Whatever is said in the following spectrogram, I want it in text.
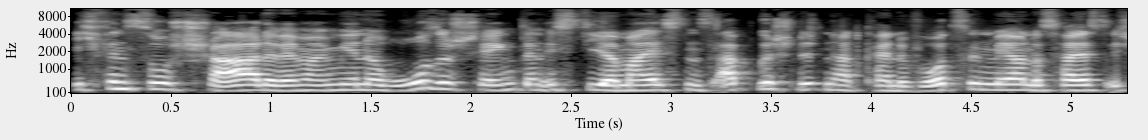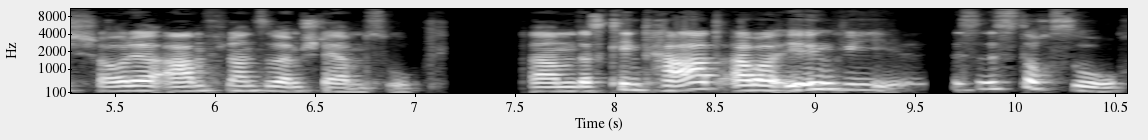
ich finde es so schade, wenn man mir eine Rose schenkt, dann ist die ja meistens abgeschnitten, hat keine Wurzeln mehr und das heißt, ich schaue der Armpflanze beim Sterben zu. Ähm, das klingt hart, aber irgendwie, es ist doch so.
